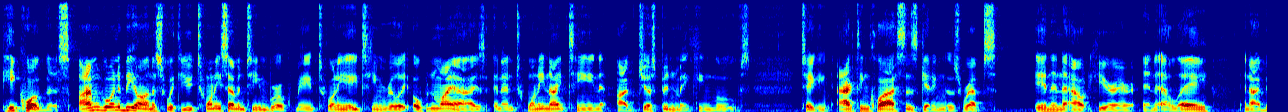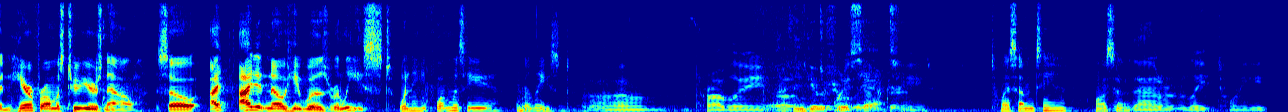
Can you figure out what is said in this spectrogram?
he quote this i'm going to be honest with you 2017 broke me 2018 really opened my eyes and in 2019 i've just been making moves taking acting classes getting those reps in and out here in la and i've been here for almost two years now so i, I didn't know he was released. When he when was he released? Um, probably. Uh, I think it was shortly 2017. 2017 was Either it That or late 2018.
